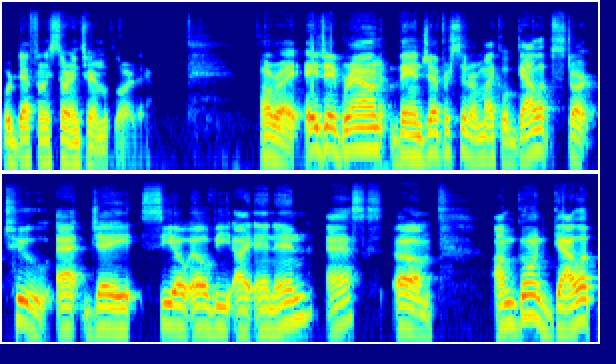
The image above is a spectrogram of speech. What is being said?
We're definitely starting Terry McLaurin there. All right, AJ Brown, Van Jefferson, or Michael Gallup start two at J C O L V I N N asks. Um, I'm going Gallup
